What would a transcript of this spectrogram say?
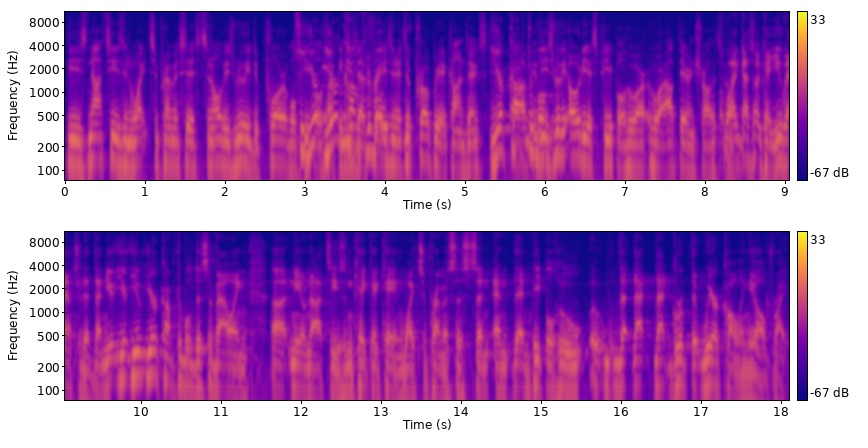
these Nazis and white supremacists and all these really deplorable So people, I you're can use that comfortable- phrase in its appropriate context. You're Um, comfortable- these really odious people who are who are out there in Charlottesville. Well, I guess, okay, you've answered it then. You, you, you're comfortable disavowing uh, neo-Nazis and KKK and white supremacists and, and, and people who, uh, that, that, that group that we're calling the alt-right.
